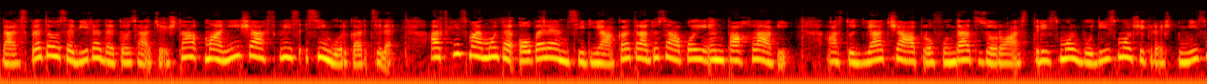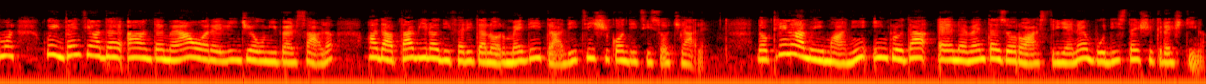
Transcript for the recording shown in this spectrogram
Dar spre deosebire de toți aceștia, Mani și-a scris singur cărțile. A scris mai multe opere în siriacă, traduse apoi în pahlavi. A studiat și a aprofundat zoroastrismul, budismul și creștinismul cu intenția de a întemeia o religie universală, adaptabilă diferitelor medii, tradiții și condiții sociale. Doctrina lui Mani includea elemente zoroastriene, budiste și creștine.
